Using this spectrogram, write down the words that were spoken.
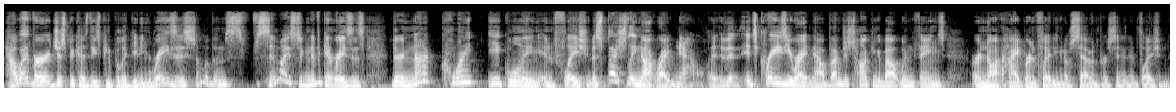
However, just because these people are getting raises, some of them semi significant raises, they're not quite equaling inflation, especially not right now. It's crazy right now, but I'm just talking about when things are not hyperinflating, you know, 7% inflation.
